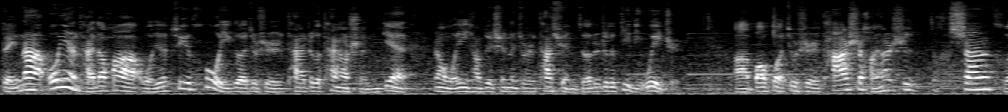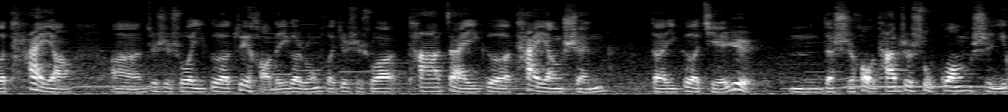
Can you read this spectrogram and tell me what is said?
对。那欧雁台的话，我觉得最后一个就是它这个太阳神殿，让我印象最深的就是它选择的这个地理位置，啊，包括就是它是好像是山和太阳。啊、就是说一个最好的一个融合，就是说它在一个太阳神的一个节日嗯的时候，它这束光是一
